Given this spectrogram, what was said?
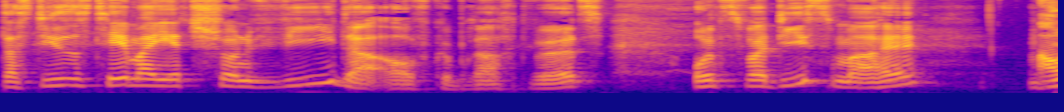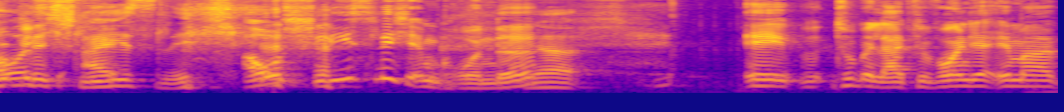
dass dieses Thema jetzt schon wieder aufgebracht wird. Und zwar diesmal wirklich ein- Ausschließlich. ausschließlich im Grunde. Ja. Ey, tut mir leid, wir wollen ja immer,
